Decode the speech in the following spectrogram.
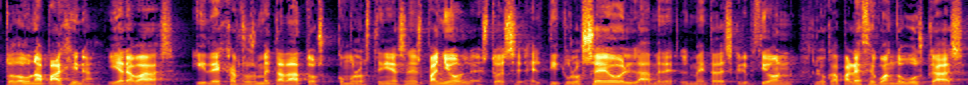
toda una página y ahora vas y dejas los metadatos como los tenías en español, esto es el título SEO, la metadescripción, lo que aparece cuando buscas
